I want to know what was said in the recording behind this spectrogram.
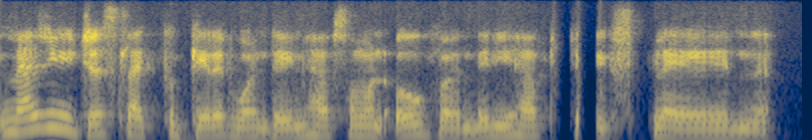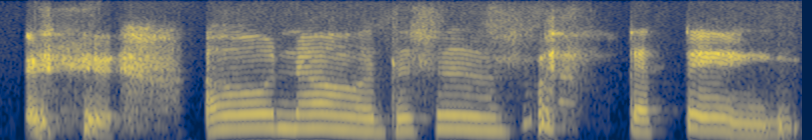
imagine you just like forget it one day and have someone over and then you have to explain oh no this is that thing.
